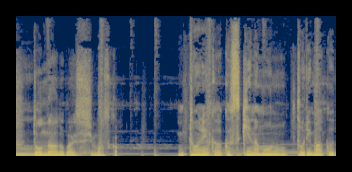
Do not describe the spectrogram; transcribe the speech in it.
うん。どんなアドバイスしますか？とにかく好きなものを撮りまくっ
